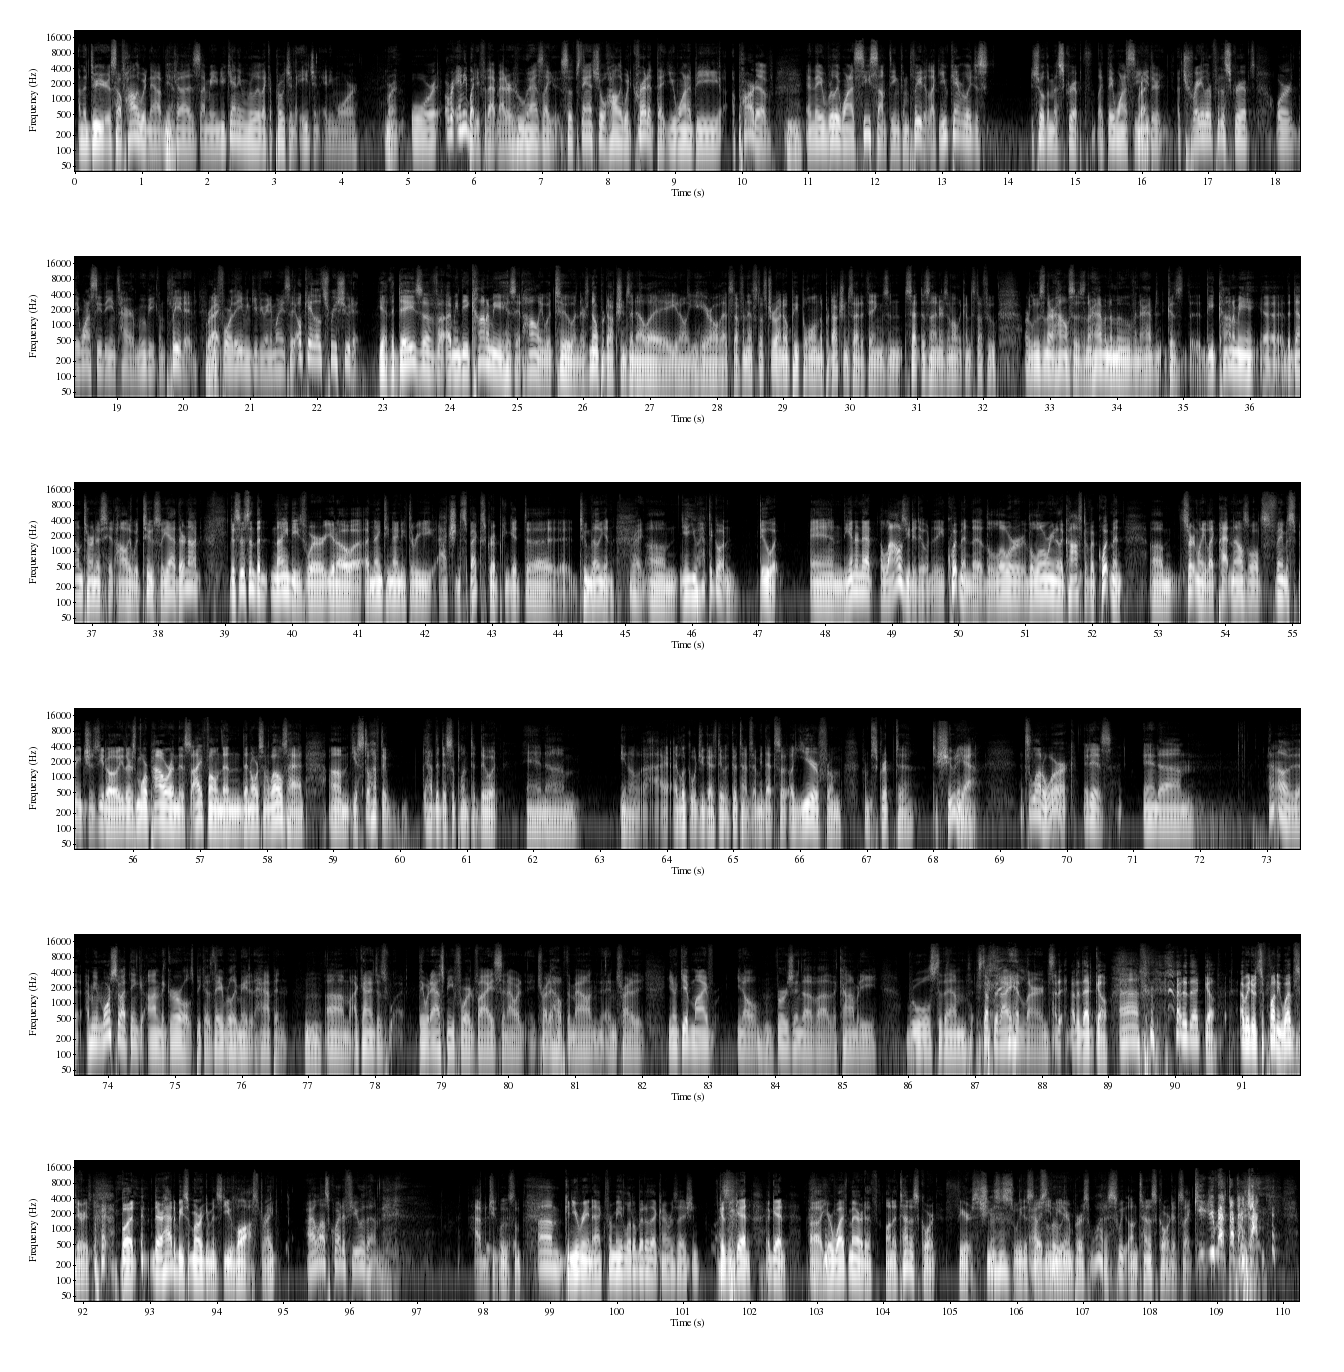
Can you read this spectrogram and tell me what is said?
on the do it yourself Hollywood now Yeah. because I mean you can't even really like approach an agent anymore right. or or anybody for that matter who has like substantial Hollywood credit that you want to be a part of Mhm. and they really want to see something completed. Like you can't really just show them a script. Like they want to see Right. either a trailer for the script or they want to see the entire movie completed Right. before they even give you any money. Say, okay, let's reshoot it. Yeah, the days of uh, I mean, the economy has hit Hollywood too, and there's no productions in L.A. You know, you hear all that stuff, and that stuff's true. I know people on the production side of things and set designers and all that kind of stuff who are losing their houses and they're having to move and they're having because the, the economy, uh, the downturn has hit Hollywood too. So yeah, they're not. This isn't the '90s where you know a, a 1993 action spec script can get uh, two million. Right. Um, yeah, you have to go out and do it. And the internet allows you to do it. The equipment, the, the lower, the lowering of the cost of equipment. Um, certainly, like Patton Oswalt's famous speech is, you know, there's more power in this iPhone than than Orson Welles had. Um, you still have to have the discipline to do it. And um, you know, I, I look at what you guys did with Good Times. I mean, that's a, a year from from script to to shooting. Yeah, that's a lot of work. it is. And um, I don't know. the- I mean, more so I think on the girls because they really made it happen. Mhm. um, I kind of just they would ask me for advice, and I would try to help them out and, and try to, you know, give my you know Mhm. version of uh, the comedy rules to them, stuff that I had learned. How did, how did that go? Uh, How did that go? I mean, it's a funny web series, but there had to be some arguments you lost, right? I lost quite a few of them. How did you lose them? Um, Can you reenact for me a little bit of that conversation? Because again, again, uh, your wife Meredith on a tennis court, fierce. She's the Mhm. sweetest lady. You meet her in person. What a sweet on tennis court. It's like you, you messed up that shot.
